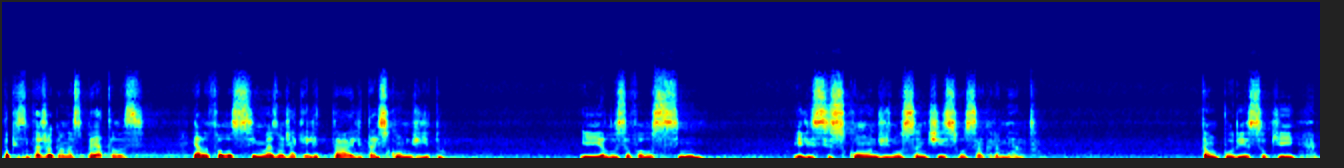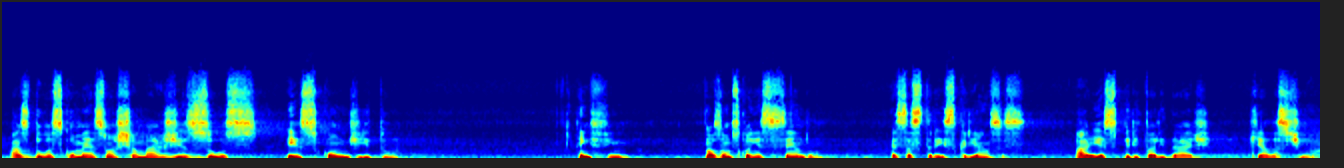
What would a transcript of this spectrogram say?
Por que você não está jogando as pétalas? E ela falou assim: Mas onde é que ele está? Ele está escondido? E a Lúcia falou: Sim, ele se esconde no Santíssimo Sacramento. Então, por isso que as duas começam a chamar Jesus escondido. Enfim, nós vamos conhecendo essas três crianças, a espiritualidade que elas tinham.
